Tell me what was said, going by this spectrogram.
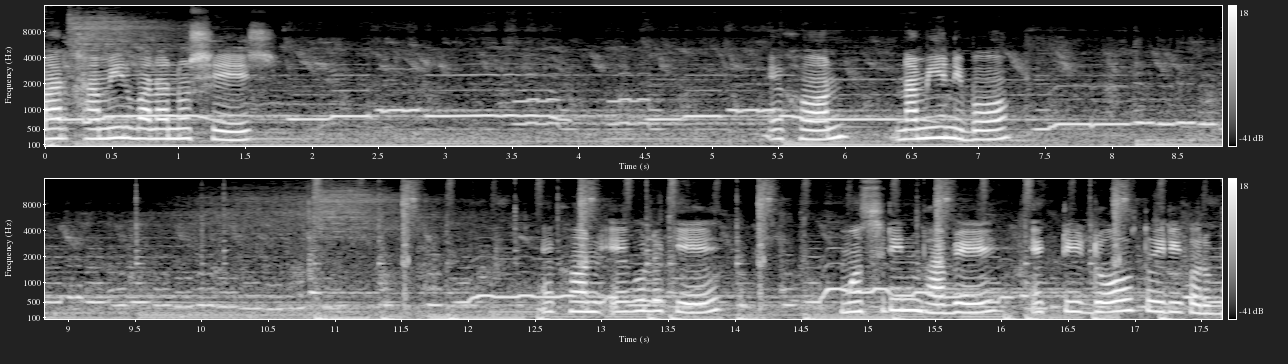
আমার খামির বানানো শেষ। এখন নামিয়ে নিব। এখন এগুলোকে মসৃণভাবে একটি ডো তৈরি করব।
